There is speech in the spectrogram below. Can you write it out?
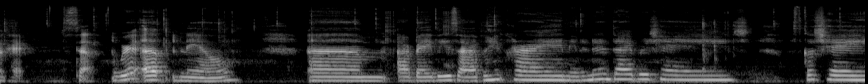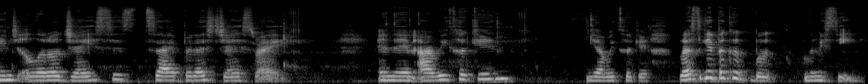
Okay, so we're up now. Um, our babies are up in here crying, needing a diaper change. Change a little Jace's diaper. That's Jace, right? And then are we cooking? Yeah, we cooking. Let's get the cookbook. Let me see.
